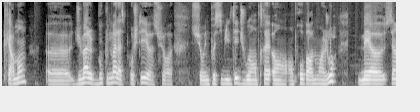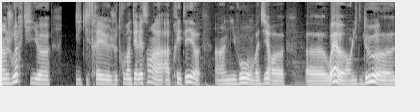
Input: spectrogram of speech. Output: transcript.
clairement, euh, du mal, beaucoup de mal à se projeter euh, sur, sur une possibilité de jouer en, en, pro pardon, un jour. Mais euh, c'est un joueur qui, qui, serait, je trouve, intéressant à, prêter à un niveau, on va dire, ouais, en Ligue 2.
